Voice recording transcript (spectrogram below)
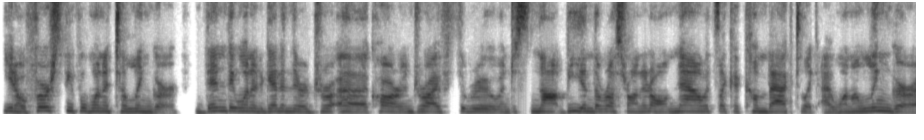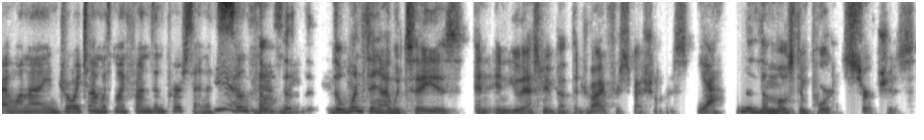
you know, first people wanted to linger, then they wanted to get in their uh, car and drive through and just not be in the restaurant at all. Now it's like a comeback to like, I want to linger, I want to enjoy time with my friends in person. It's yeah, so fascinating. The, the, the, one thing I would say is, and and you asked me about the drive for specialness. Yeah, one of the most important searches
